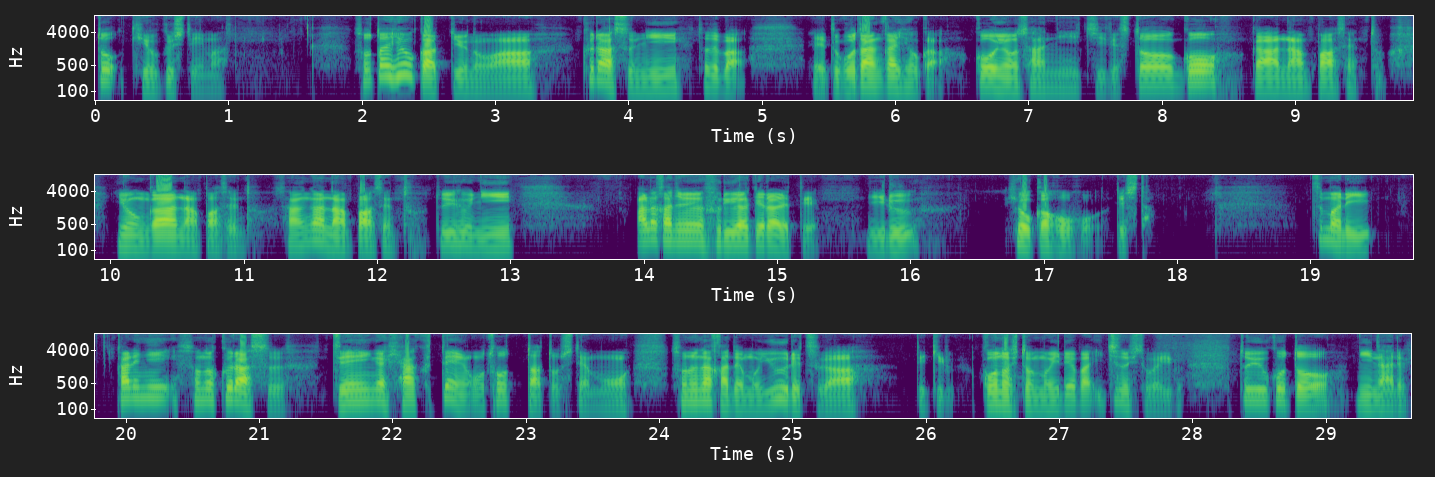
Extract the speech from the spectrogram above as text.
と記憶しています。相対評価っていうのは、クラスに、例えば、えー、と5段階評価、5、4、3、2、1ですと、5が何パーセント、4が何パーセント、3が何パーセントというふうに、あらかじめ振り分けられている評価方法でした。つまり、仮にそのクラス全員が100点を取ったとしても、その中でも優劣ができる。5の人もいれば1の人がいるということになる。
